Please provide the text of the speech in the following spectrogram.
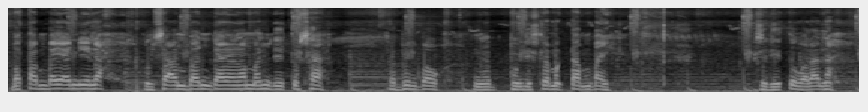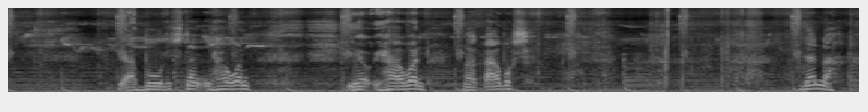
matambayan nila. Kung saan banda na naman dito sa sa Bilbao. Nga pwede sila magtambay. Kasi dito wala na. Iabulis ng ihawan. Ihaw ihawan mga kaabos. Yan na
